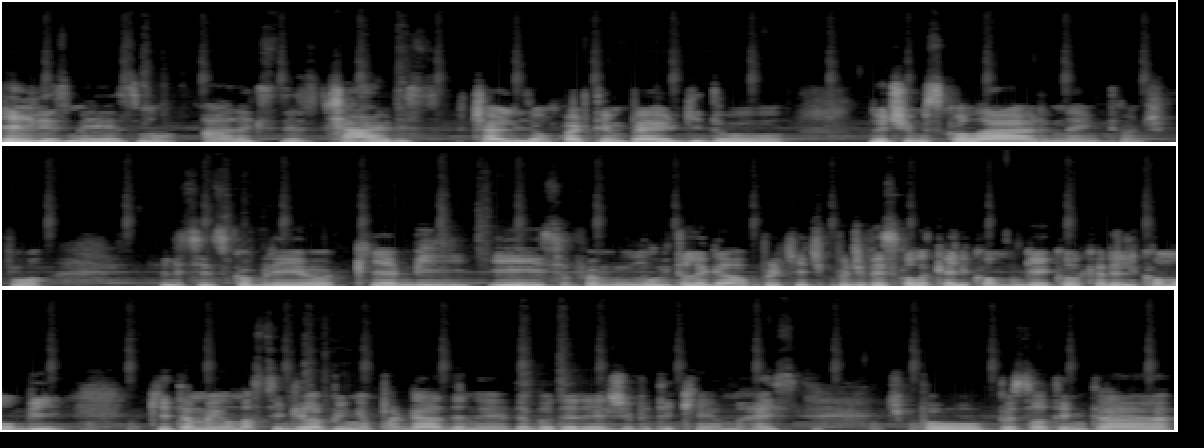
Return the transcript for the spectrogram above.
Eles mesmo, Alex e Charles. Charles é um Quartenberg do, do time escolar, né? Então, tipo, ele se descobriu que é bi. E isso foi muito legal, porque, tipo, de vez colocar ele como gay, colocar ele como bi, que também é uma sigla bem apagada, né? Da bandeira LGBTQIA. Tipo, o pessoal tenta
